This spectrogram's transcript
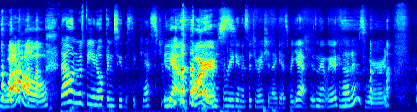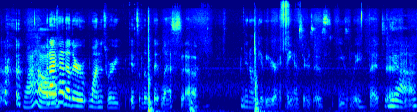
wow. That one was being open to the suggestion. Yeah, of course. Reading the situation, I guess. But yeah, isn't that weird? That is weird. Wow. But I've had other ones where it's a little bit less. Uh, they don't give you the answers as easily, but uh, Yeah.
